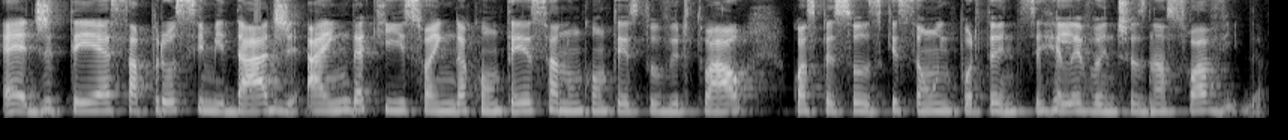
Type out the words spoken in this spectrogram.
é, de ter essa proximidade, ainda que isso ainda aconteça num contexto virtual com as pessoas que são importantes e relevantes na sua vida.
